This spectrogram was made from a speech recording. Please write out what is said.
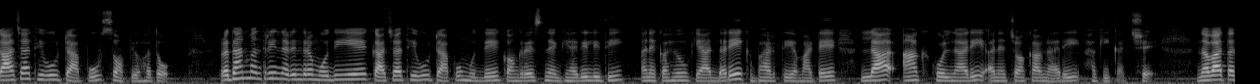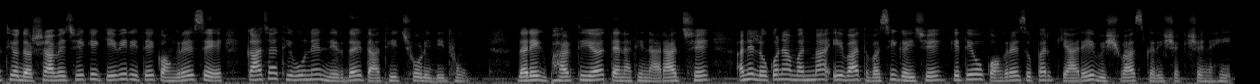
કાચાથીવુ ટાપુ સોંપ્યો હતો. પ્રધાનમંત્રી નરેન્દ્ર મોદીએ કાચાથીવુ ટાપુ મુદ્દે કોંગ્રેસને ઘેરી લીધી અને કહ્યું કે આ દરેક ભારતીય માટે લા આંખ ખોલનારી અને ચોંકાવનારી હકીકત છે. નવા તથ્યો દર્શાવે છે કે કેવી રીતે કોંગ્રેસે કાચાથીવુને નિર્દયતાથી છોડી દીધું. દરેક ભારતીય તેનાથી નારાજ છે અને લોકોના મનમાં એ વાત વસી ગઈ છે કે તેઓ કોંગ્રેસ ઉપર ક્યારેય વિશ્વાસ કરી શકશે નહીં.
